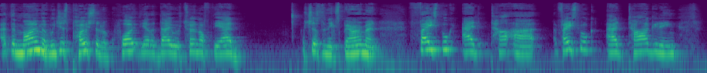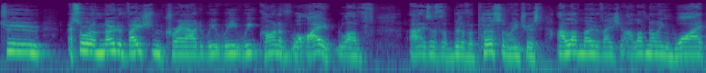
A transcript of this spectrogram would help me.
at the moment, we just posted a quote the other day. We've turned off the ad. It's just an experiment. Facebook ad, uh, Facebook ad targeting to a sort of motivation crowd. We, we, we kind of, what I love uh, is just a bit of a personal interest. I love motivation. I love knowing why.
